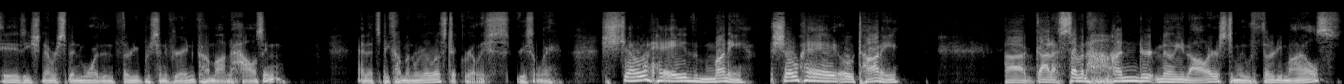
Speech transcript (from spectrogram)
is you should never spend more than 30% of your income on housing and it's become unrealistic really recently. Shohei the money, Shohei Ohtani uh, got a seven hundred million dollars to move thirty miles.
